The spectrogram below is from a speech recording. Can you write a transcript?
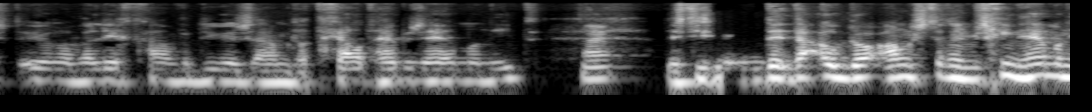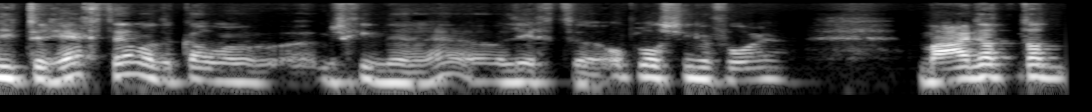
70.000 euro wellicht gaan verduurzamen. Dat geld hebben ze helemaal niet. Nee. Dus die zijn daar ook door angstig en misschien helemaal niet terecht, hè, want er komen eh, misschien uh, wellicht uh, oplossingen voor. Maar dat, dat,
